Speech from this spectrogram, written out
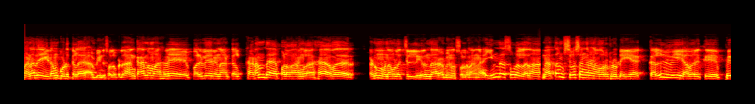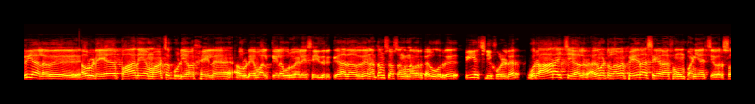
மனதை இடம் கொடுக்கல அப்படின்னு சொல்லப்படுது. அதன் காரணமாகவே பல்வேறு நாட்கள் கடந்த பல வாரங்களாக அவர் கடும் மன உளைச்சலில் இருந்தார் அப்படின்னு சொல்றாங்க. இந்த சூழல்ல தான் நத்தம் சிவசங்கரன் அவர்களுடைய கல்வி அவருக்கு பெரிய அளவு அவருடைய பாதையை மாற்றக்கூடிய வகையில அவருடைய வாழ்க்கையில ஒரு வேலையை செய்திருக்கு. அதாவது நத்தம் சிவசங்கரன் அவர்கள் ஒரு பிஹெச்டி ஹோல்டர் ஒரு ஆராய்ச்சியாளர் அது மட்டும் இல்லாம பேராசிரியராகவும் பணியாற்றியவர் சோ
